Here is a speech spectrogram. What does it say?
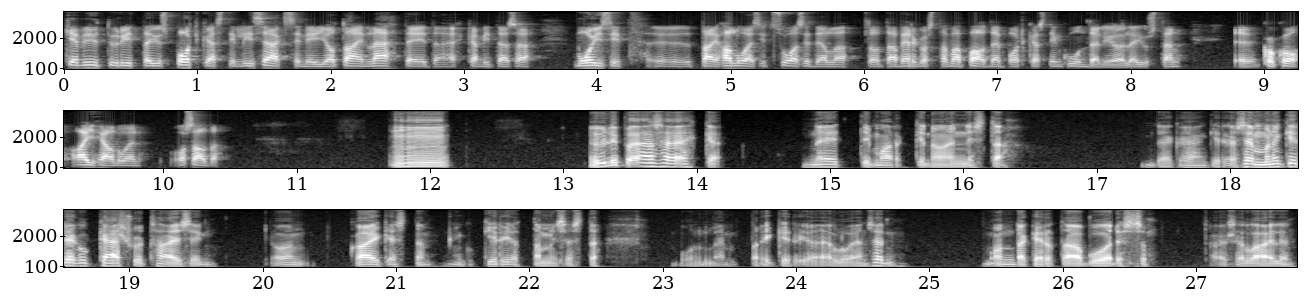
kevytyrittäjyyspodcastin lisäksi niin jotain lähteitä ehkä, mitä sä voisit tai haluaisit suositella tota Verkosta vapauteen podcastin kuuntelijoille just tämän koko aihealueen osalta? Mm, ylipäänsä ehkä nettimarkkinoinnista, mitäköhän kirja, semmoinen kirja kuin Cashvertising on kaikesta niin kuin kirjoittamisesta mun lempparikirja ja luen sen monta kertaa vuodessa tai selailen.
